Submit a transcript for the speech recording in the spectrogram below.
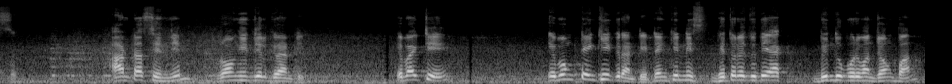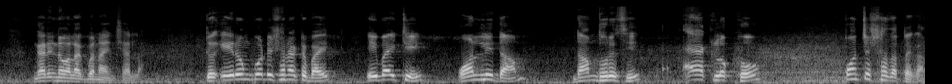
আছে। আনটাস ইঞ্জিন রং ইঞ্জিন গ্যারান্টি এ বাইকটি এবং ট্যাঙ্কি গ্যারান্টি ট্যাঙ্কির ভিতরে যদি এক বিন্দু পরিমাণ জং পান, গাড়ি নেওয়া লাগবে না ইনশাল্লাহ তো এরম কন্ডিশন একটা বাইক এই বাইকটি অনলি দাম দাম ধরেছি এক লক্ষ পঞ্চাশ হাজার টাকা।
